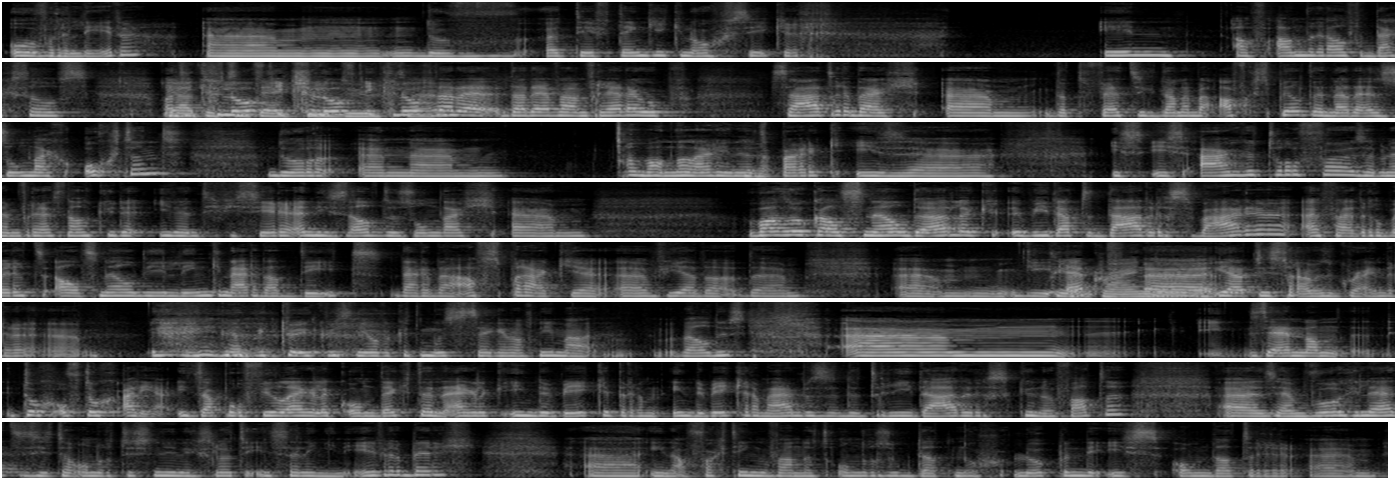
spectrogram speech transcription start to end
overleden. Um, de, het heeft denk ik nog zeker één of anderhalve dag zelfs. Want ja, ik, geloof, ik geloof, ik geloof dat, hij, dat hij van vrijdag op zaterdag um, dat feit zich dan hebben afgespeeld en dat hij zondagochtend door een, um, een wandelaar in het ja. park is... Uh, is, is aangetroffen. Ze hebben hem vrij snel kunnen identificeren. En diezelfde zondag um, was ook al snel duidelijk wie dat de daders waren. Enfin, er werd al snel die link naar dat date, naar dat afspraakje uh, via de, de, um, die via app. Grindr, uh, ja. ja. het is trouwens Grindr. Uh, ik, ik, wist niet of ik het moest zeggen of niet, maar wel dus. Um, zijn dan toch, of toch, allee, ja, is dat profiel eigenlijk ontdekt en eigenlijk in de weken, er, in de weken erna hebben ze de drie daders kunnen vatten. Uh, zijn voorgeleid, ze zitten ondertussen in een gesloten instelling in Everberg, uh, in afwachting van het onderzoek dat nog lopende is, omdat er... Um,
